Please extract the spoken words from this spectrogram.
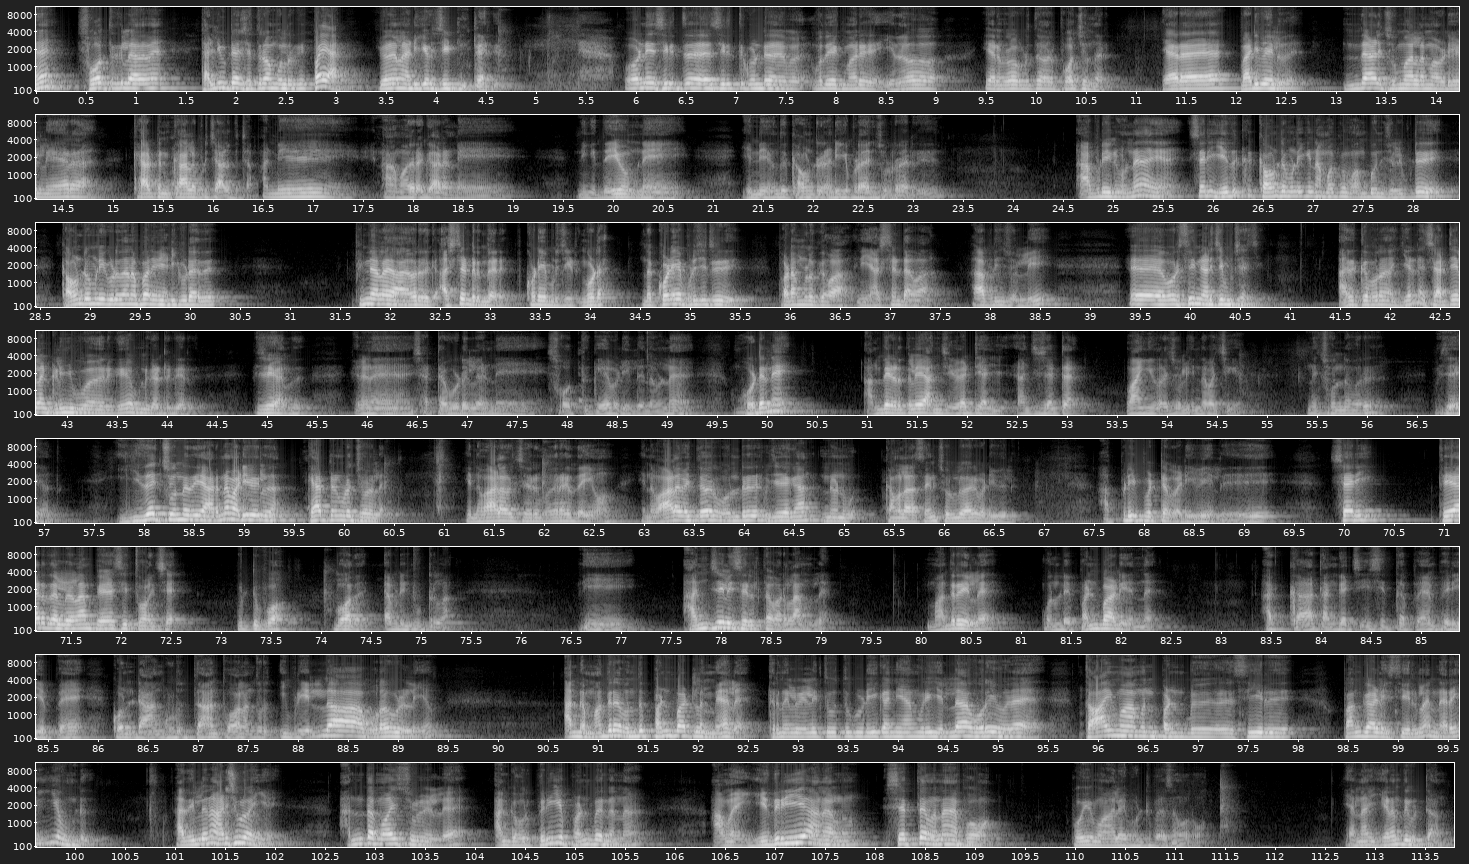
ஆ? சோத்துக்கு இல்லாதவன். தள்ளி விட்டா செத்துருவான் இருக்கு. பையா? இவனெல்லாம் அடிக்க வச்சுட்டுட்டாரு உடனே சிரித்த சிரித்து கொண்ட உதயகுமார் ஏதோ இரநூறுவா கொடுத்து அவர் போக சொன்னார். யார? வடிவேலு இந்த ஆள் சும்மா இல்லாமல் வடிவேல் நேராக கேப்டன் காலை பிடிச்சி அழுத்துட்டான். அண்ணே நான் மதுரைக்காரண்ணே. நீங்கள் தெய்வம்னே என்னை வந்து கவுண்டர் நடிக்கப்படாதுன்னு சொல்கிறாரு அப்படின்னு உடனே சரி எதுக்கு கவுண்டர் மணிக்கு நமக்கும் வம்புன்னு சொல்லிவிட்டு கவுண்டர் மணி கூட தானப்பா நீ நடிக்கக்கூடாது பின்னால் அவர் அசிஸ்டண்ட் இருந்தார். கொடையை பிடிச்சிட்டு கூட இந்த கொடையை பிடிச்சிட்டு படம் முழுக்க வா. நீ அசிஸ்டண்ட்டாக வா. அப்படின்னு சொல்லி ஒரு சீன் நடிச்சு முடிச்சாச்சு. அதுக்கப்புறம் என்ன சட்டையெல்லாம் கிழிஞ்சு இருக்குது அப்படின்னு கேட்டிருக்காரு. விஜயகாந்த் இல்லைண்ணே சட்டை விடலண்ணே. சோத்துக்கே வழி இல்லைன்னொடனே உடனே அந்த இடத்துலயே அஞ்சு வேட்டி அஞ்சு அஞ்சு சட்டை வாங்கி வர சொல்லி இந்த வச்சுக்க. இன்னும் சொன்னவர்? விஜயகாந்த். இதை சொன்னது யாருன்னா வடிவேலு தான். கேப்டன் கூட சொல்லலை. என்னை வாழ வச்சவர் மதுரை தெய்வம். என்னை வாழ வைத்தவர் ஒன்று விஜயகாந்த் இன்னொன்று கமலஹாசன் சொல்லுவார் வடிவேலு. அப்படிப்பட்ட வடிவேலு சரி தேர்தலெல்லாம் பேசி தொலைச்சேன். விட்டு போ போதை அப்படின்ட்டு விட்டுறலாம் நீ அஞ்சலி செலுத்த வரலாம்ல. மதுரையில் உன்னுடைய பண்பாடு என்ன? அக்கா தங்கச்சி சித்தப்பன் பெரியப்பன் கொண்டான் கொடுத்தான் தோலந்துரு இப்படி எல்லா உறவுகள்லையும் அந்த மதுரை வந்து பண்பாட்டில் மேலே. திருநெல்வேலி தூத்துக்குடி கன்னியாகுமரி எல்லா ஊரையும் விட தாய்மாமன் பண்பு சீரு பங்காளி சீர்லாம் நிறைய உண்டு. அது இல்லைன்னா அடிச்சு விடுவாங்க அந்த மாதிரி சூழ்நிலையில் அங்கே ஒரு பெரிய பண்பு என்னென்னா அவன் எதிரியே ஆனாலும் செத்தவனா போவான். போய் மாலை போட்டு பேச வருவான். ஏன்னா இறந்து விட்டான்.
